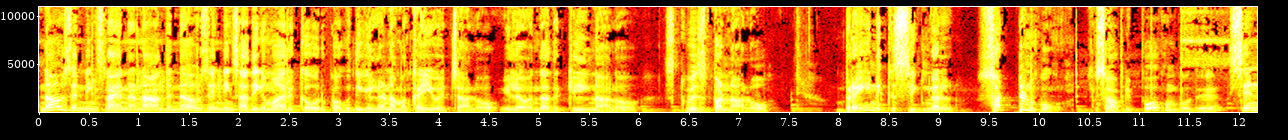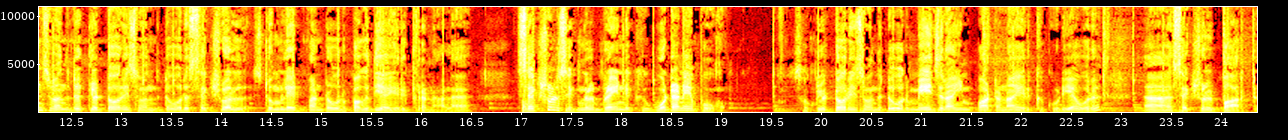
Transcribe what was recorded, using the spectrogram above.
நர்வ்ஸ் எண்டிங்ஸ்னால் என்னென்னா அந்த நர்வ்ஸ் எண்டிங்ஸ் அதிகமாக இருக்க ஒரு பகுதிகளில் நம்ம கை வச்சாலோ இல்லை வந்து அதை கில்னாலோ ஸ்க்விஸ் பண்ணாலோ பிரெயினுக்கு சிக்னல் சட்டுன்னு போகும். ஸோ அப்படி போகும்போது சென்ஸ் வந்துட்டு கிளிட்டோரிஸ் வந்துட்டு ஒரு செக்ஷுவல் ஸ்டிமுலேட் பண்ணுற ஒரு பகுதியாக இருக்கிறனால செக்ஷுவல் சிக்னல் பிரெயினுக்கு உடனே போகும். ஸோ கிளிட்டோரிஸ் வந்துட்டு ஒரு மேஜராக இம்பார்ட்டண்ட்டாக இருக்கக்கூடிய ஒரு செக்ஷுவல் பார்ட்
